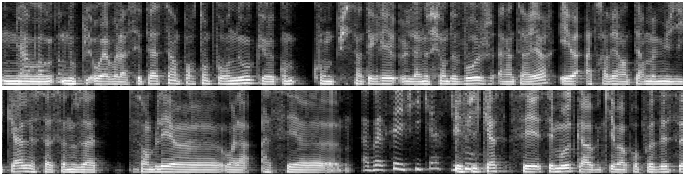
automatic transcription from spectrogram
nous, nous, ouais, voilà, c'était assez important pour nous que qu'on puisse intégrer la notion de Vosges à l'intérieur et à travers un terme musical, ça, ça nous a semblé euh, voilà assez euh, ah bah, c'est efficace du efficace. C'est c'est Maud qui m'a proposé ce,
